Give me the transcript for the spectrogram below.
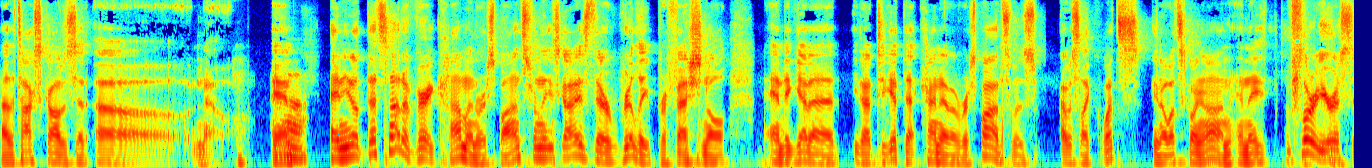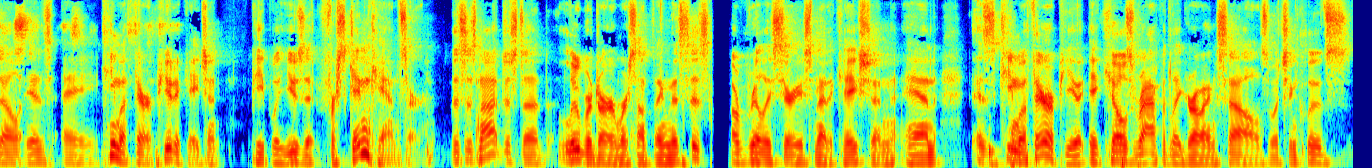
Uh, the toxicologist said, "Oh no." And uh. and you know that's not a very common response from these guys. They're really professional, and to get a you know to get that kind of a response was I was like, what's you know what's going on? And they fluorouracil is a chemotherapeutic agent. People use it for skin cancer. This is not just a lubriderm or something. This is a really serious medication. And as chemotherapy, it kills rapidly growing cells, which includes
